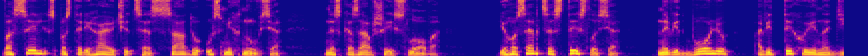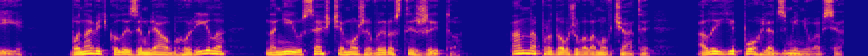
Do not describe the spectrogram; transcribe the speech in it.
Василь, спостерігаючи це з саду, усміхнувся, не сказавши й слова. Його серце стислося не від болю, а від тихої надії, бо навіть коли земля обгоріла, на ній усе ще може вирости жито. Анна продовжувала мовчати, але її погляд змінювався.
